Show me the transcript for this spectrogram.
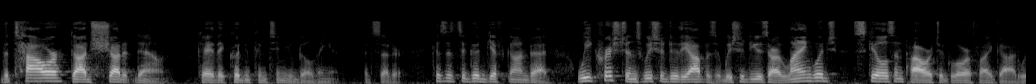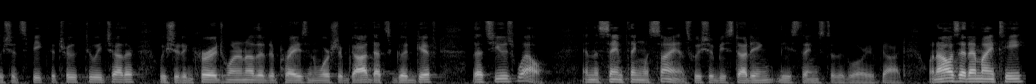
the tower, God shut it down. Okay? They couldn't continue building it, etc because it's a good gift gone bad. We Christians, we should do the opposite. We should use our language, skills, and power to glorify God. We should speak the truth to each other. We should encourage one another to praise and worship God. That's a good gift that's used well. And the same thing with science. We should be studying these things to the glory of God. When I was at MIT,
